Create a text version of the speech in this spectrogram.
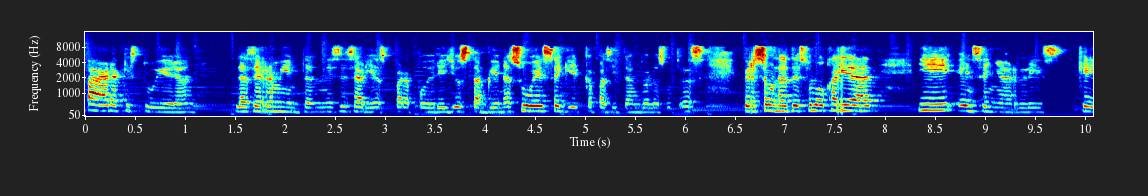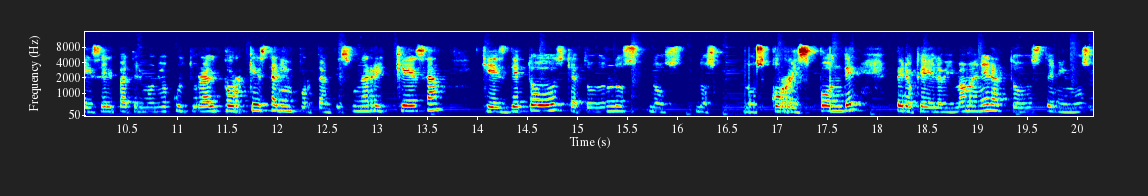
para que estuvieran las herramientas necesarias para poder ellos también a su vez seguir capacitando a las otras personas de su localidad y enseñarles qué es el patrimonio cultural, por qué es tan importante, es una riqueza que es de todos, que a todos nos, nos, nos, nos corresponde, pero que de la misma manera todos tenemos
